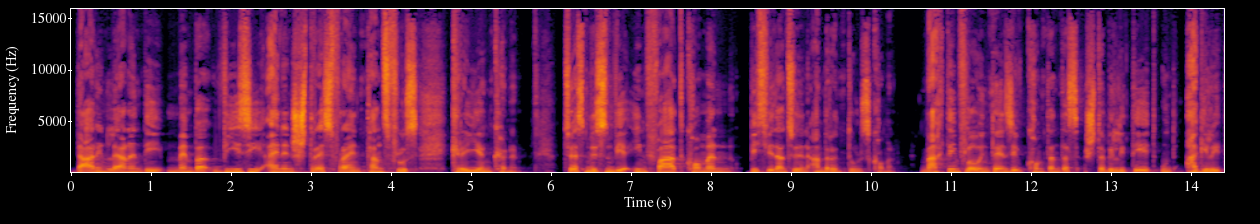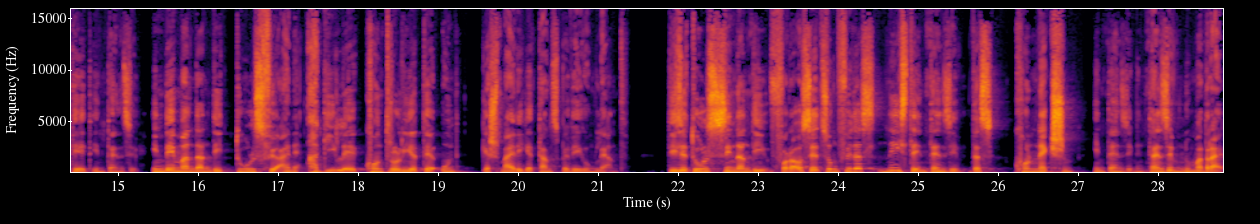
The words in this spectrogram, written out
Darin lernen die Member, wie sie einen stressfreien Tanzfluss kreieren können. Zuerst müssen wir in Fahrt kommen, bis wir dann zu den anderen Tools kommen. Nach dem Flow Intensive kommt dann das Stabilität und Agilität Intensive, indem man dann die Tools für eine agile, kontrollierte und geschmeidige Tanzbewegung lernt. Diese Tools sind dann die Voraussetzung für das nächste Intensive, das Connection Intensive. Intensive Nummer drei.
